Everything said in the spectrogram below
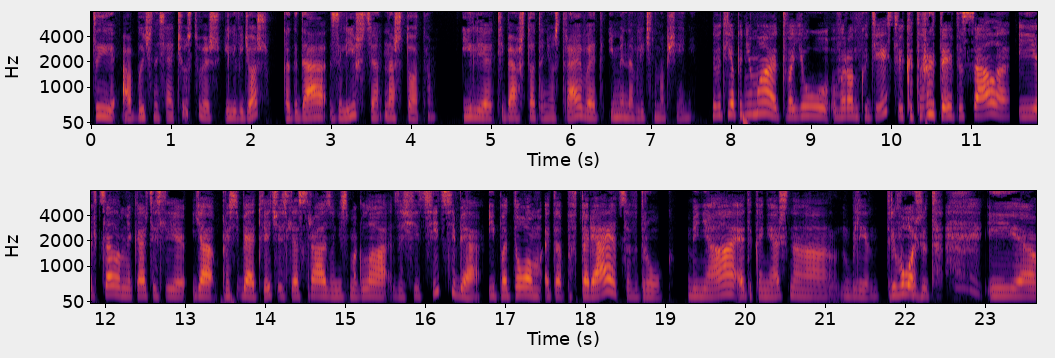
ты обычно себя чувствуешь или ведешь, когда злишься на что-то? Или тебя что-то не устраивает именно в личном общении. Ну вот я понимаю твою воронку действий, которую ты описала. И в целом, мне кажется, если я про себя отвечу, если я сразу не смогла защитить себя, и потом это повторяется вдруг, меня это, конечно, блин, тревожит. И э,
